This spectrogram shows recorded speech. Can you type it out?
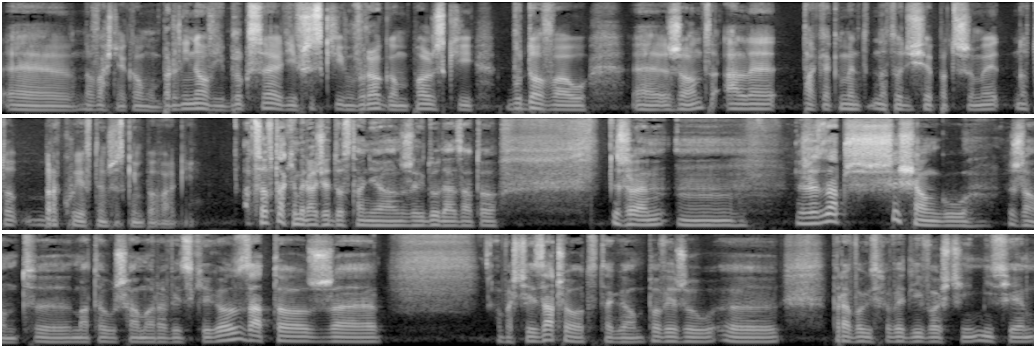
e, no właśnie komu, Berlinowi, Brukseli, wszystkim wrogom Polski budował e, rząd, ale tak jak my na to dzisiaj patrzymy, no to brakuje w tym wszystkim powagi. A co w takim razie dostanie Andrzej Duda za to, że, mm, że zaprzysiągł rząd y, Mateusza Morawieckiego, za to, że właściwie zaczął od tego, powierzył y, Prawo i Sprawiedliwości misję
